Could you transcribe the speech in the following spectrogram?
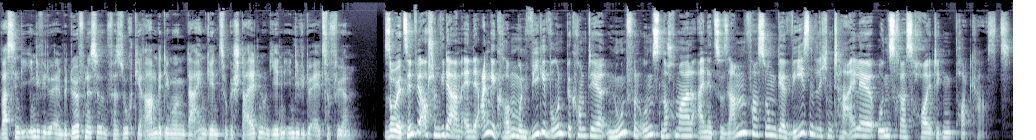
was sind die individuellen Bedürfnisse und versucht die Rahmenbedingungen dahingehend zu gestalten und jeden individuell zu führen. So, jetzt sind wir auch schon wieder am Ende angekommen und wie gewohnt bekommt ihr nun von uns nochmal eine Zusammenfassung der wesentlichen Teile unseres heutigen Podcasts.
